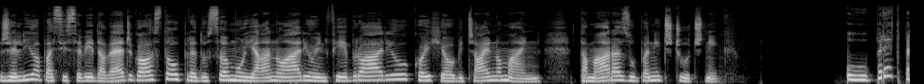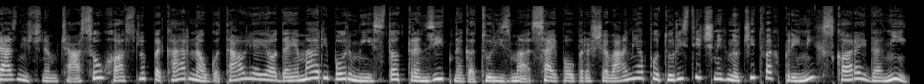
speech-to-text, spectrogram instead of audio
Želijo pa si seveda več gostov, predvsem v januarju in februarju, ko jih je običajno manj. Tamara Zupanič Čučnik. V predprazničnem času v hostlu pekarna ugotavljajo, da je Maribor mesto tranzitnega turizma, saj pa vpraševanja po turističnih nočitvah pri njih skoraj da ni.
